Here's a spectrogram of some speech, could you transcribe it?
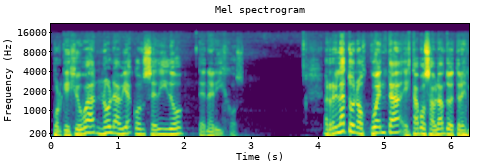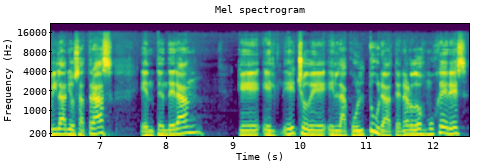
porque Jehová no le había concedido tener hijos. El relato nos cuenta, estamos hablando de tres mil años atrás, entenderán que el hecho de en la cultura tener dos mujeres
